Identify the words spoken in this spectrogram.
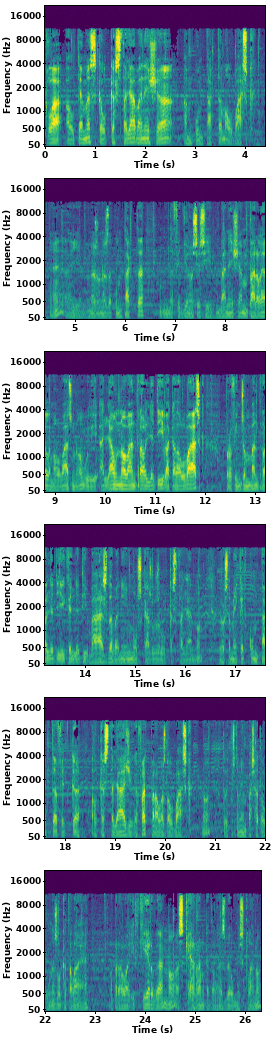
clar, el tema és que el castellà va néixer en contacte amb el basc. Eh? I en unes zones de contacte, de fet, jo no sé si va néixer en paral·lel amb el basc, no? Vull dir, allà on no va entrar el llatí va quedar el basc, però fins on va entrar el llatí, aquell llatí va esdevenir en molts casos el castellà, no? Llavors també aquest contacte ha fet que el castellà hagi agafat paraules del basc, no? Que després també han passat algunes al català, eh? La paraula izquierda, no? esquerra en català es veu més clar, no?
